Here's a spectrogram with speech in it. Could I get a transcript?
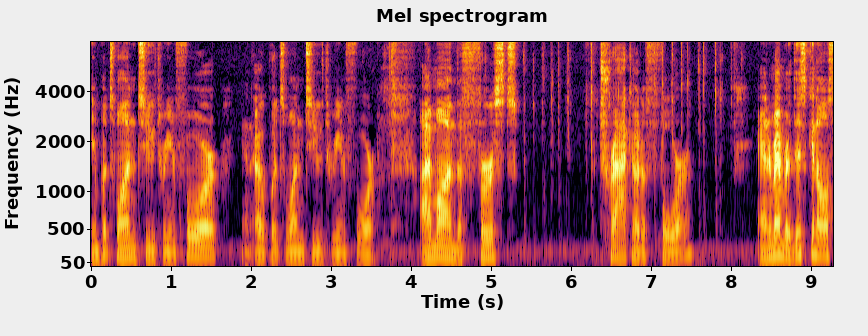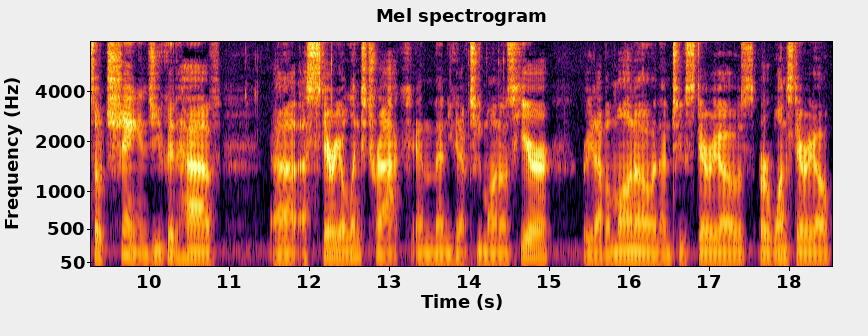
inputs one, two, three, and four, and outputs one, two, three, and four. I'm on the first track out of four. And remember, this can also change. You could have uh, a stereo linked track, and then you could have two monos here, or you could have a mono and then two stereos, or one stereo,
